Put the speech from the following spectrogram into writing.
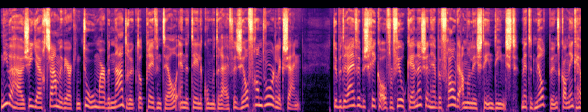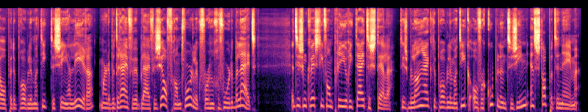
Nieuwenhuizen juicht samenwerking toe, maar benadrukt dat Preventel en de telecombedrijven zelf verantwoordelijk zijn. De bedrijven beschikken over veel kennis en hebben fraudeanalisten in dienst. Met het meldpunt kan ik helpen de problematiek te signaleren, maar de bedrijven blijven zelf verantwoordelijk voor hun gevoerde beleid. Het is een kwestie van prioriteiten stellen. Het is belangrijk de problematiek overkoepelend te zien en stappen te nemen.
